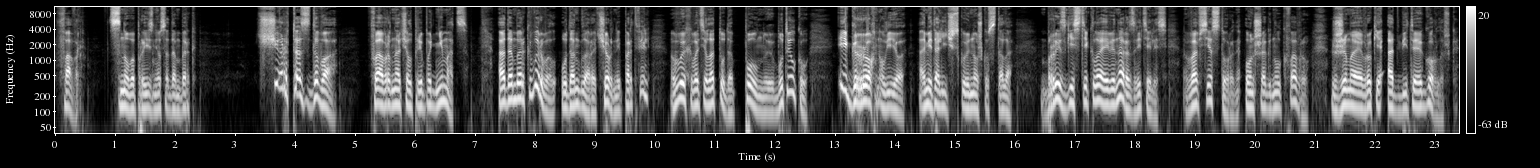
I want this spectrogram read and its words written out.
Фавр, снова произнес Адамберг. Черта с два! Фавр начал приподниматься. Адамберг вырвал у Данглара черный портфель, выхватил оттуда полную бутылку и грохнул ее о металлическую ножку стола. Брызги стекла и вина разлетелись во все стороны. Он шагнул к Фавру, сжимая в руке отбитое горлышко.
